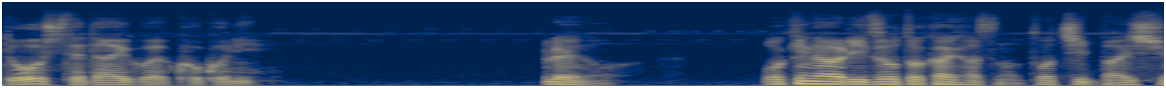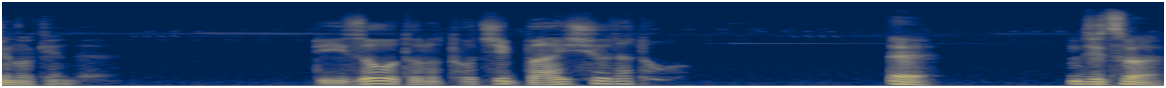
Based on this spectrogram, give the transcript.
どうして大悟がここに？例の沖縄リゾート開発の土地買収の件でリゾートの土地買収だと？ええ。実は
